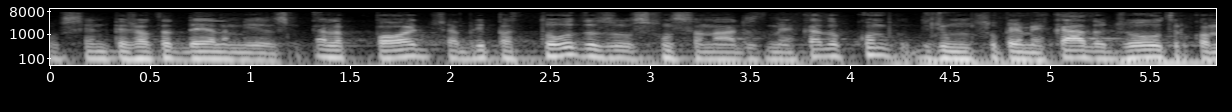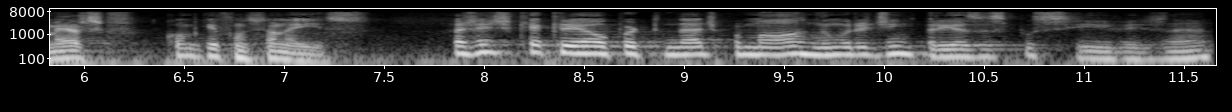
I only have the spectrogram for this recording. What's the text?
o CNPJ dela mesmo, ela pode abrir para todos os funcionários do mercado, como, de um supermercado, de outro comércio? Como que funciona isso? A gente quer criar oportunidade para o maior número de empresas possíveis, né?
